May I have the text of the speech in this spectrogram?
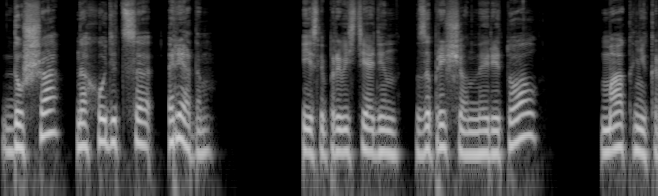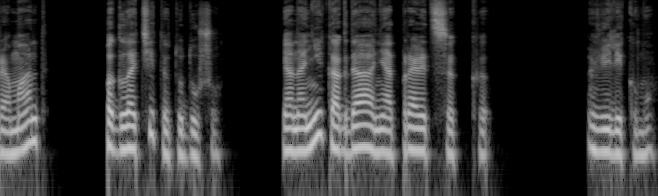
душа находится рядом. Если провести один запрещенный ритуал, маг-некромант поглотит эту душу, и она никогда не отправится к великому.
